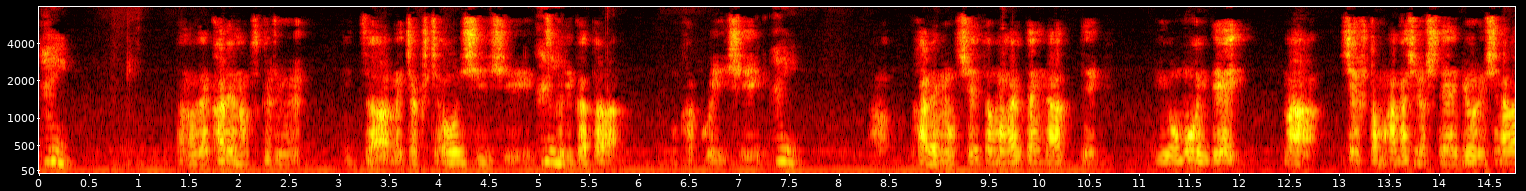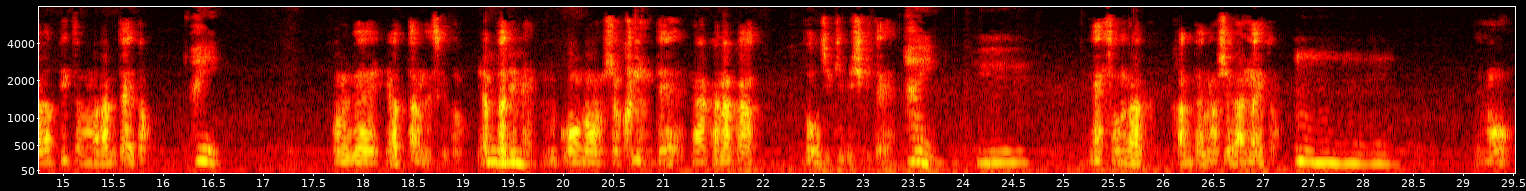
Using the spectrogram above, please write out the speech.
はい。なので彼の作るピッツァはめちゃくちゃ美味しいし、はい作り方もかっこいいし、はい。彼に教えてもらいたいなっていう思いで、まあ、シェフとも話をして料理しながらピッツァも学びたいと。はい。それでやったんですけど、やっぱりね、向こうの職人ってなかなか当時厳しくて、はい。へえ。ね、そんな簡単に教えられないと。うんうんうんでも、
